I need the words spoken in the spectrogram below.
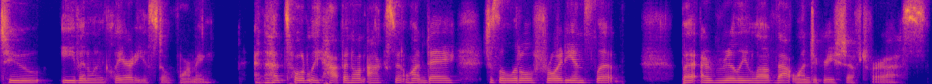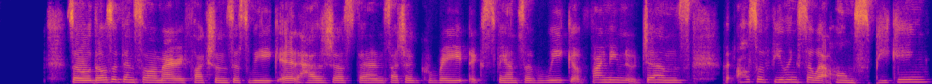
to even when clarity is still forming. And that totally happened on accident one day, just a little Freudian slip. But I really love that one degree shift for us. So, those have been some of my reflections this week. It has just been such a great, expansive week of finding new gems, but also feeling so at home speaking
